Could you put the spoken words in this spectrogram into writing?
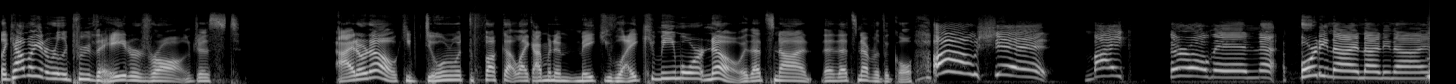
like how am i gonna really prove the haters wrong just I don't know. Keep doing what the fuck. Like I'm gonna make you like me more. No, that's not. That's never the goal. Oh shit, Mike Thurman, forty nine ninety nine.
